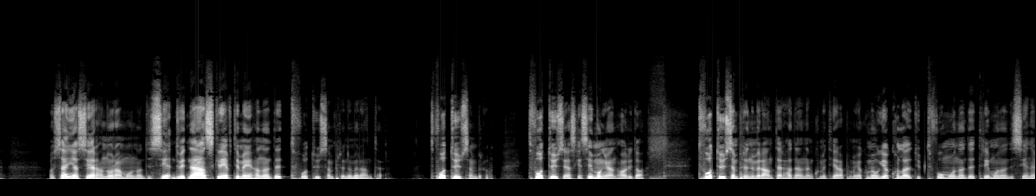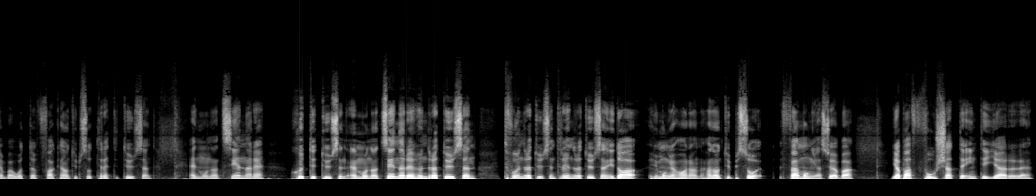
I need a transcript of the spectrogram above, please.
och sen jag ser han några månader sen. Du vet när han skrev till mig, han hade 2000 prenumeranter. 2000 bror. 2000, jag ska se hur många han har idag. 2000 prenumeranter hade han kommenterat på mig. Jag kommer ihåg jag kollade typ två månader, tre månader senare. Jag bara what the fuck, han har typ så 30 000. En månad senare 70 000. En månad senare 100 000. 200 000, 300 000. Idag, hur många har han? Han har typ så för många. Så jag bara jag bara fortsatte inte göra det.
